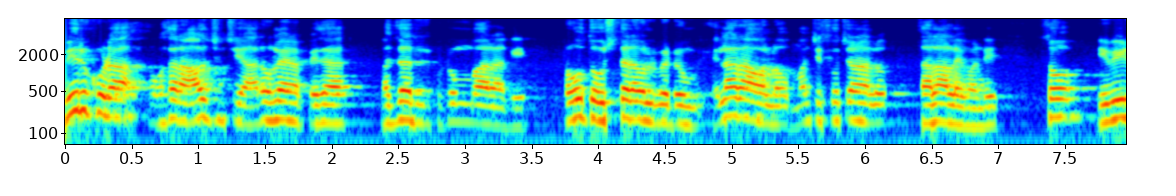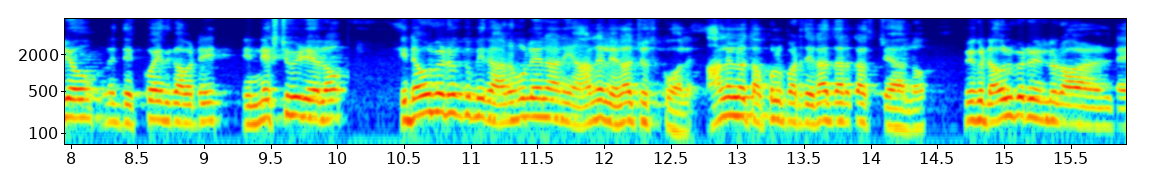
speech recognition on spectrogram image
మీరు కూడా ఒకసారి ఆలోచించి అర్హులైన పేద మధ్యతరగతి కుటుంబాలకి ప్రభుత్వ ఉచిత డబుల్ బెడ్రూమ్ ఎలా రావాలో మంచి సూచనలు సలహాలు ఇవ్వండి. సో ఈ వీడియో నేను ఎక్కువైంది కాబట్టి నేను నెక్స్ట్ వీడియోలో ఈ డబుల్ బెడ్రూమ్కి మీరు అర్హులేనా అని ఆన్లైన్లో ఎలా చూసుకోవాలి ఆన్లైన్లో తప్పులు పడితే ఎలా దరఖాస్తు చేయాలో మీకు డబుల్ బెడ్రూమ్ ఇల్లు రావాలంటే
